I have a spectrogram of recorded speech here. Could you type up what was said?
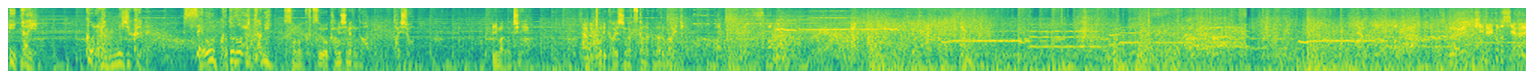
痛い。これが未熟。背負うことの痛み。その苦痛をかみしめるんだ大将今のうちに取り返しがつかなくなる前に。ひでえことしやがる。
